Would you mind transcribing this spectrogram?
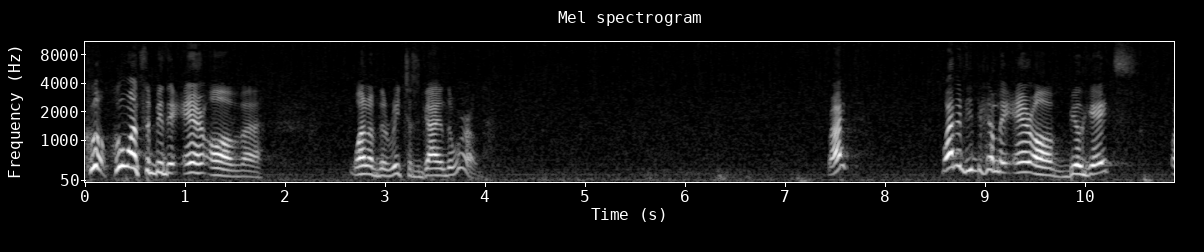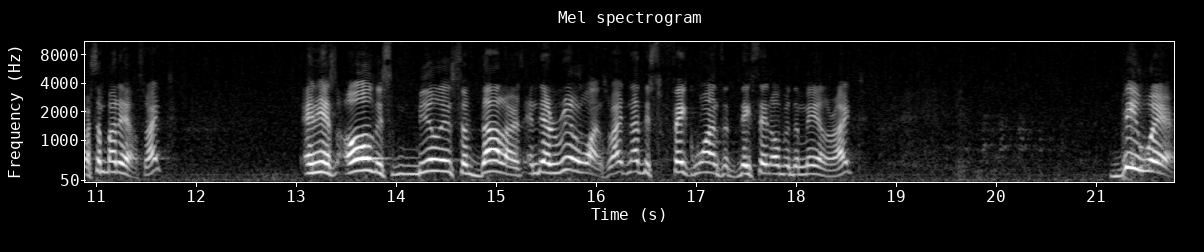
Who, who wants to be the heir of uh, one of the richest guy in the world? Right? What if you become the heir of Bill Gates or somebody else, right? And he has all these millions of dollars, and they're real ones, right? Not these fake ones that they send over the mail, right? Beware.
